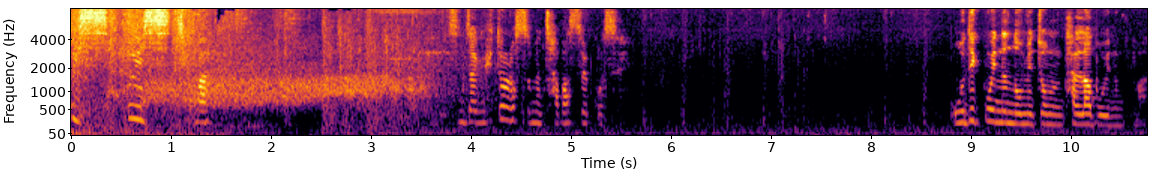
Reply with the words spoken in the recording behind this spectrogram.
으이씨, 으이씨, 정말. 진작에 휘둘렀으면 잡았을 것을. 옷 입고 있는 놈이 좀 달라 보이는구만.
